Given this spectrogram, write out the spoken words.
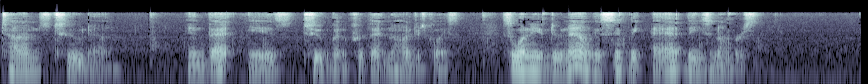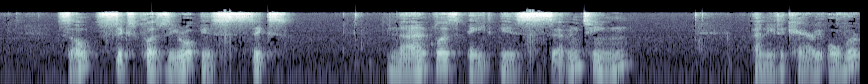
times 2 now. And that is 2. I'm going to put that in the hundreds place. So what I need to do now is simply add these numbers. So 6 plus 0 is 6. 9 plus 8 is 17. I need to carry over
